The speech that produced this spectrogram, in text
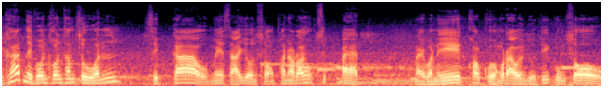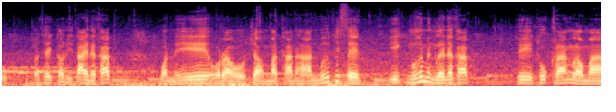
สิครับในพลคนทำสวน 19 เมษายน 2568 ในวันนี้ครอบครัวของเราอยู่ที่กรุงโซล ประเทศเกาหลีใต้นะครับ วันนี้เราจะมาทานอาหารมื้อพิเศษอีกมื้อหนึ่งเลยนะครับ ที่ทุกครั้งเรามา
